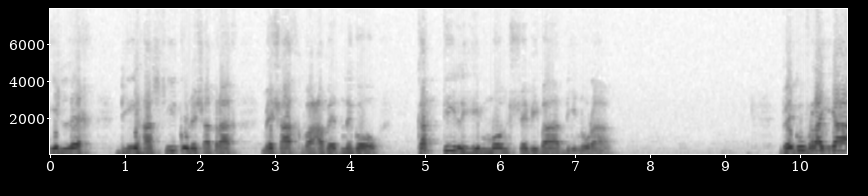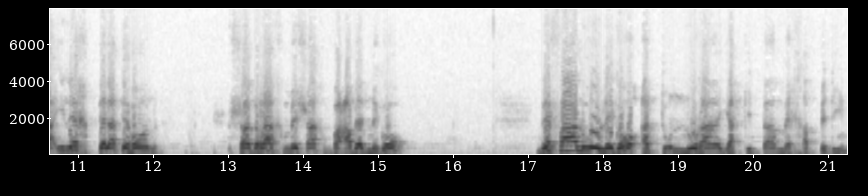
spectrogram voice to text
אילך, די הסיקו לשדרך, משך ועבד נגו, קטיל הימון שביבה די נורה. וגובריה אילך תלתהון, שדרך משך ועבד נגו, נפלו לגו אתון נורה יכיתה מחפתין.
